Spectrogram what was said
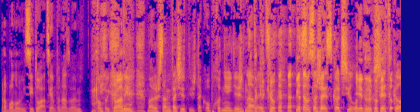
problémovým situáciám, to nazvem, komplikovaným. Maroš, sa mi páči, že ty už tak obchodne ideš na vec. Ako, pýtam sa, že skočil jednoducho, keď to,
